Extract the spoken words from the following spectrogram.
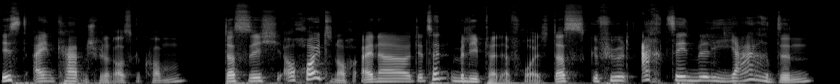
ist ein Kartenspiel rausgekommen, das sich auch heute noch einer dezenten Beliebtheit erfreut, das gefühlt 18 Milliarden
